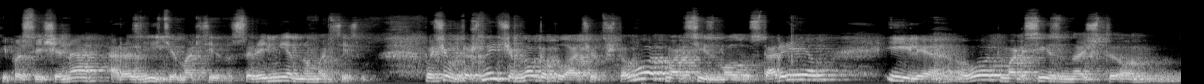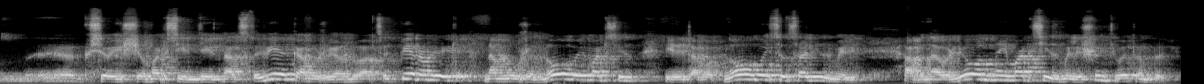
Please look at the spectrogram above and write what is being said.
и посвящена развитию марксизма, современному марксизму. Почему? Потому что нынче много плачут, что вот марксизм, мол, устарел, или вот марксизм, значит, он э, все еще марксизм 19 века, а мы живем в 21 веке, нам нужен новый марксизм, или там вот новый социализм, или обновленный марксизм или что-нибудь в этом духе.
